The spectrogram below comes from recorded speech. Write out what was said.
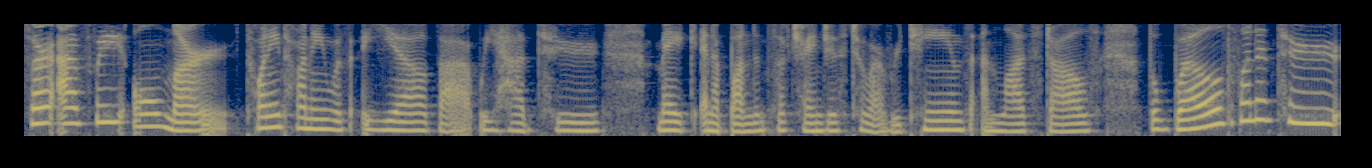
so, as we all know, 2020 was a year that we had to make an abundance of changes to our routines and lifestyles. The world went into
